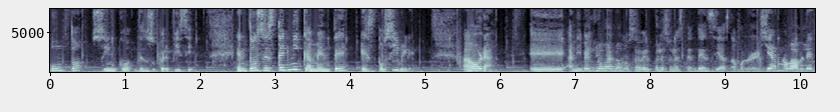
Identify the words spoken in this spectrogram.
0.5 de su superficie. Entonces, técnicamente es posible. Ahora, eh, a nivel global vamos a ver cuáles son las tendencias. No, bueno, energía renovable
